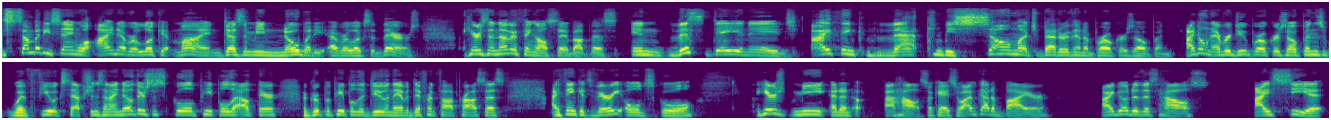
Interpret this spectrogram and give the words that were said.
somebody saying, well, I never look at mine doesn't mean nobody ever looks at theirs. Here's another thing I'll say about this. In this day and age, I think that can be so much better than a broker's open. I don't ever do broker's opens with few exceptions. And I know there's a school of people out there, a group of people that do, and they have a different thought process. I think it's very old school. Here's me at an, a house. Okay. So I've got a buyer. I go to this house. I see it.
